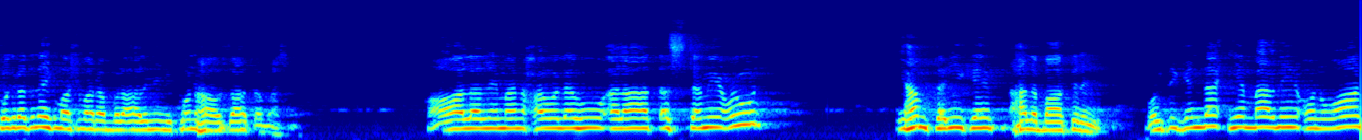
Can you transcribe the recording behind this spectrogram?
قدرت نہیں کہ ما شما رب العالمین کنہا ذات بس قال لمن حوله الا تستمعون؟ یہ ہم طریقے حل باطل ہیں۔ وقتی گندہ یہ مردین عنوان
